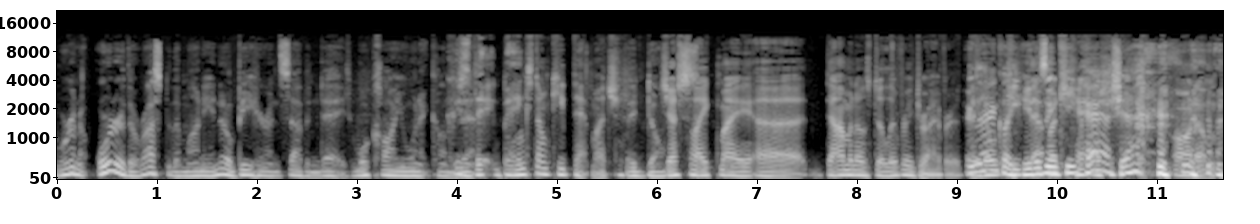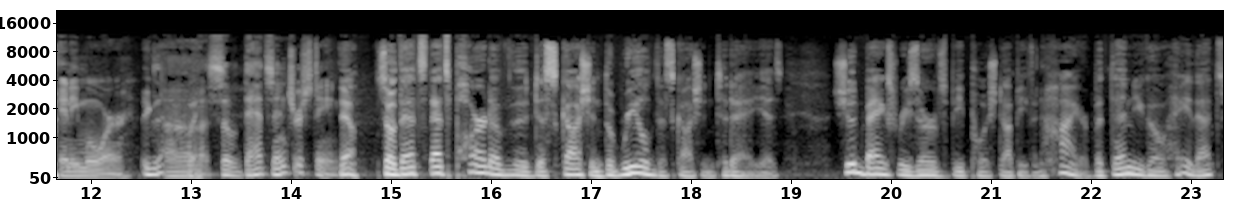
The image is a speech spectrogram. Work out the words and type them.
We're going to order the rest of the money, and it'll be here in seven days. We'll call you when it comes in." the banks don't keep that much. They don't. Just like my uh, Domino's delivery driver. They Exactly. Don't keep He doesn't keep cash, yeah. on them anymore. Exactly. Uh, so that's interesting. Yeah. So that's that's part of the discussion. The real discussion today is should banks' reserves be pushed up even higher? But then you go, hey, that's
